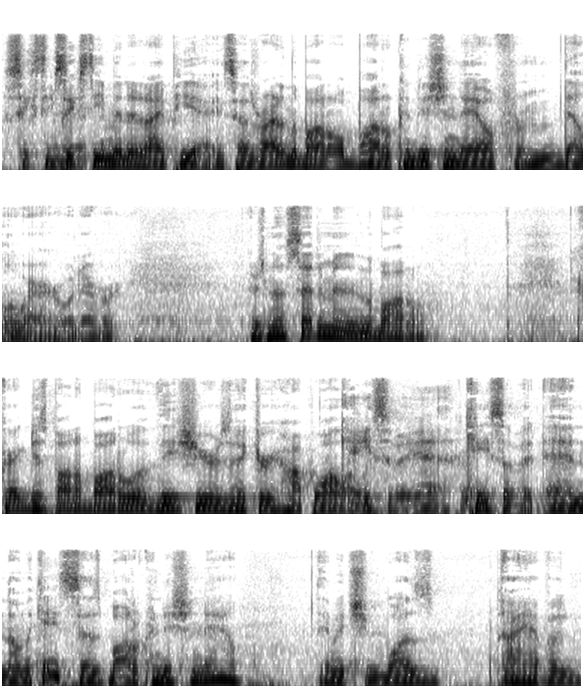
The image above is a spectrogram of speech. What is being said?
sixty minutes. 60 minute IPA. It says right on the bottle, bottle conditioned ale from Delaware or whatever. There's no sediment in the bottle. Craig just bought a bottle of this year's Victory Hop Wallop. case of it. Yeah, case of it, and on the case it says bottle conditioned ale, which was I have a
